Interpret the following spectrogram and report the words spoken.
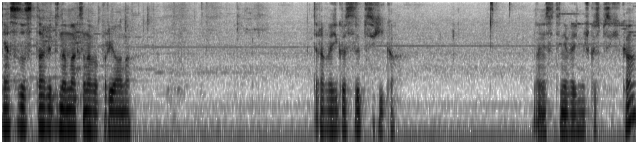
Ja sobie zostawię Dynamaxa na Vaporeona. Teraz weź go z psychika. No niestety nie weźmiesz go z psychika.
